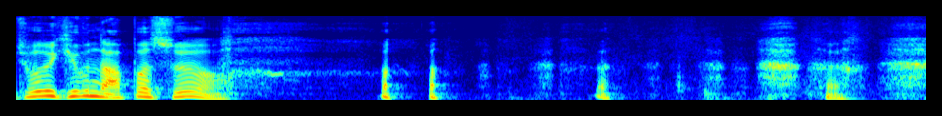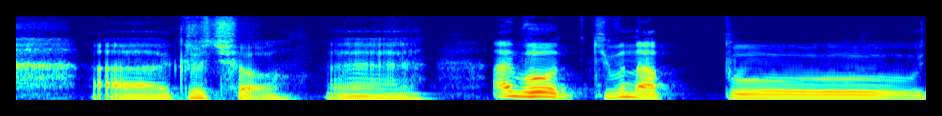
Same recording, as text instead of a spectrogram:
저도 기분 나빴어요. 아, 그렇죠. 예. 아니, 뭐, 기분 나쁘죠.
